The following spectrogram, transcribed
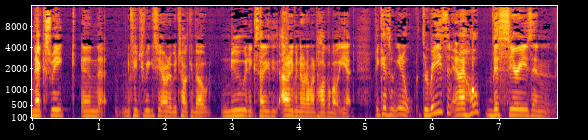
next week and in the future weeks here, I'm going to be talking about new and exciting things. I don't even know what I'm going to talk about yet because you know the reason, and I hope this series and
